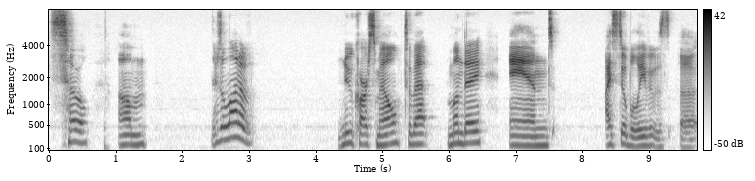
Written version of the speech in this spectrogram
so, um, there's a lot of new car smell to that Monday, and I still believe it was uh,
